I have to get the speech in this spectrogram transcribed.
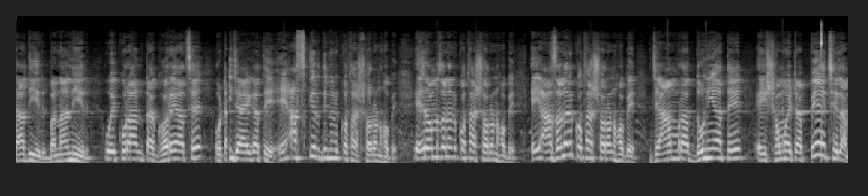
দাদির বা নানির। ওই কোরআনটা ঘরে আছে, ওটা এই জায়গাতে এই আজকের দিনের কথা স্মরণ হবে এই রমজানের কথা স্মরণ হবে এই আজানের কথা স্মরণ হবে যে আমরা দুনিয়াতে এই সময়টা পেয়েছিলাম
